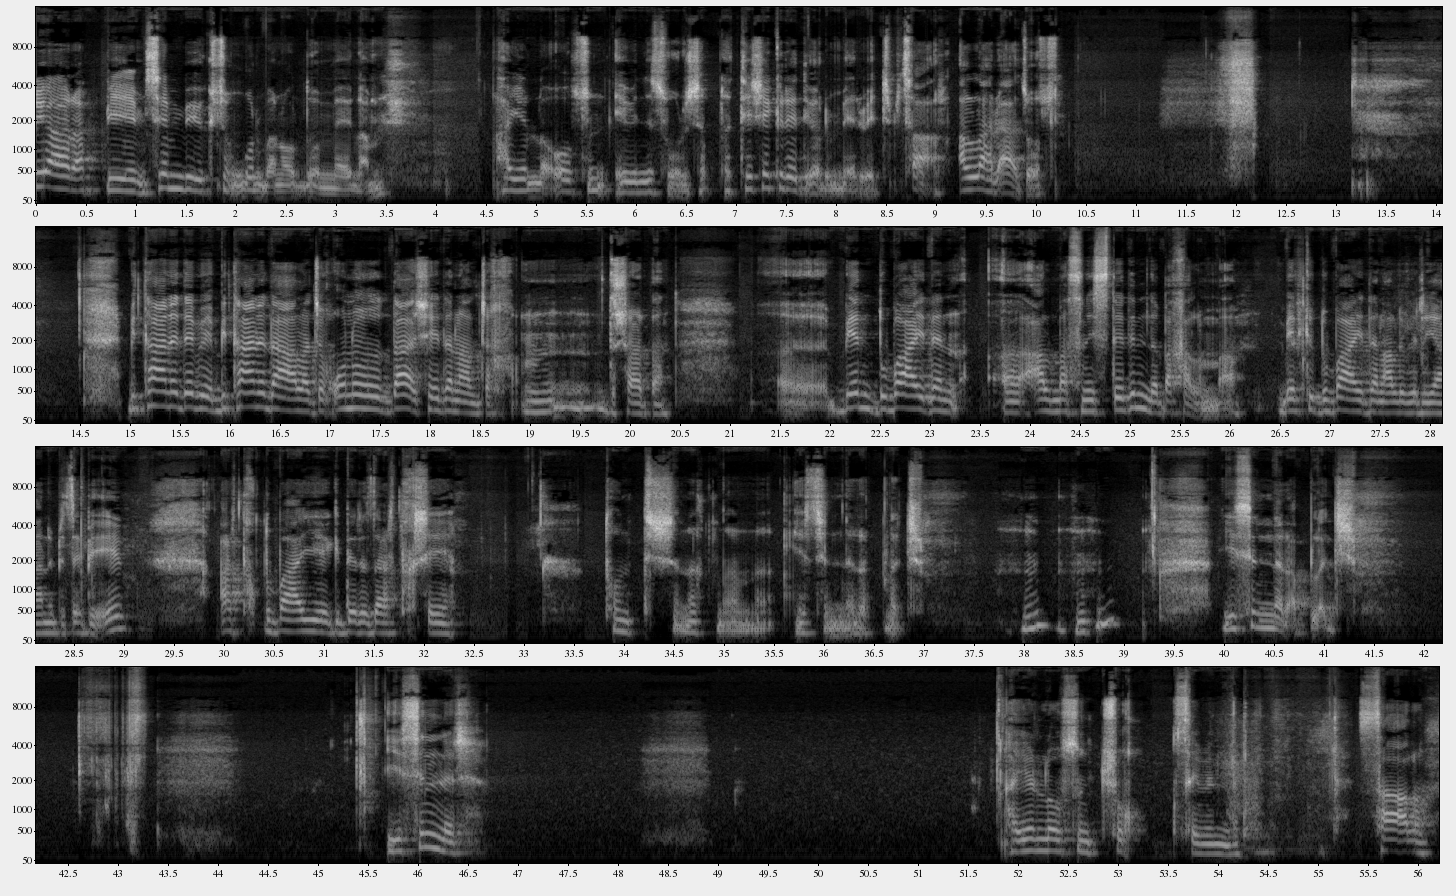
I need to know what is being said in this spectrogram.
Ya Rabbim sen büyüksün kurban olduğum Mevlam. Hayırlı olsun evini soru şapla. Teşekkür ediyorum Merveciğim. Sağ ol. Allah razı olsun. Bir tane de bir, bir tane daha alacak. Onu da şeyden alacak. hmm, dışarıdan. Ee, Ben Dubai'den e, almasını istedim de bakalım. Belki Dubai'den alıverir yani bize bir ev. Artık Dubai'ye gideriz artık şeye. Tontiş yanaklarını yesinler ablacığım. Hı hı hı. Yesinler ablacığım. Yesinler. Hayırlı olsun. Çok sevindim. Sağ olun.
